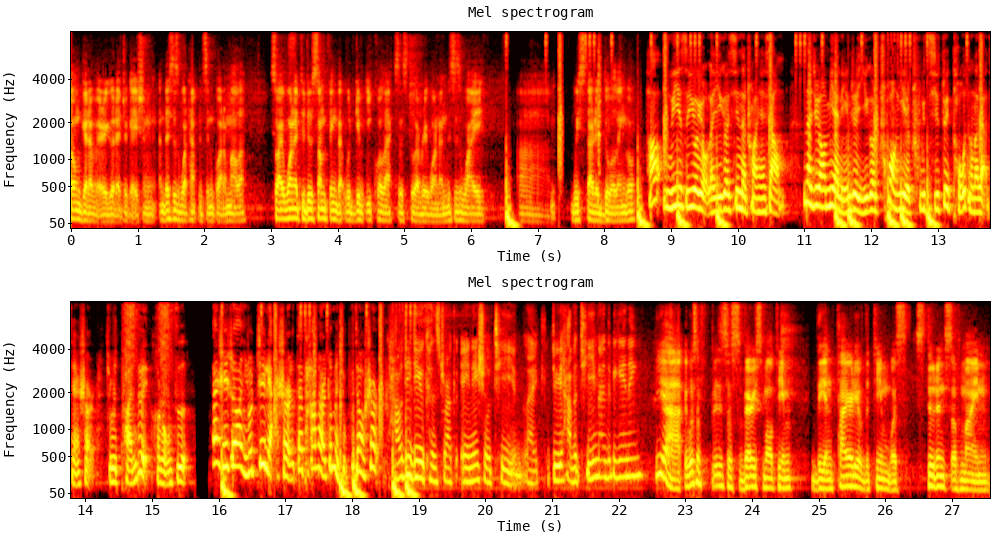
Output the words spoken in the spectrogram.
don't get a very good education. And this is what happens in Guatemala. So I wanted to do something that would give equal access to everyone. And this is why uh, we started Duolingo. 好，路易斯又有了一个新的创业项目，那就要面临着一个创业初期最头疼的两件事儿，就是团队和融资。但谁知道你说这俩事儿在他那儿根本就不叫事儿。 How did you construct initial team? Like, do you have a team at the beginning? Yeah, it was a it was a s- very small team. The entirety of the team was students of mine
